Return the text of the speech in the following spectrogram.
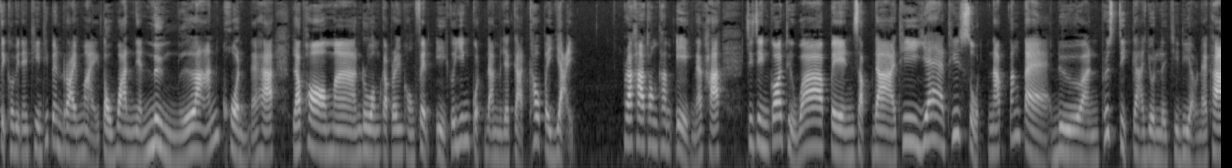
ติดโควิด -19 ที่เป็นรายใหม่ต่อวันเนี่ยหล้านคนนะคะ แล้วพอมารวมกับประเด็นของเฟดอีกก็ยิ่งกดดันบรรยากาศเข้าไปใหญ่ราคาทองคำเองนะคะ จริงๆ ก็ถือว่าเป็นสัปดาห์ที่แย่ที่สุดนับตั้งแต่เดือนพฤศจิกายนเลยทีเดียวนะคะ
